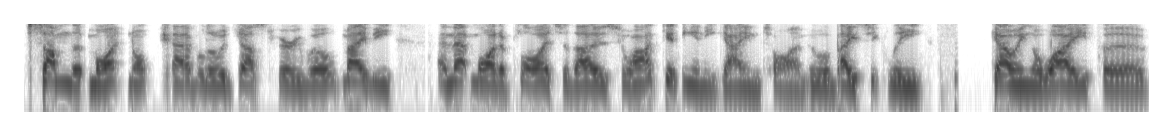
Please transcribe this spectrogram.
Some that might not be able to adjust very well, maybe, and that might apply to those who aren't getting any game time, who are basically going away for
